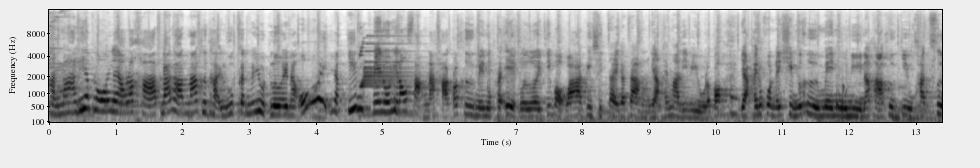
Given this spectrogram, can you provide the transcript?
าหารมาเรียบร้อยแล้วนะคะน่าทานมากคือถ่ายรูปกันไม่หยุดเลยนะ โอ้ยอยากกิน เมนูที่เราสั่งนะคะ ก็คือเมนูพระเอกเลยที่บอกว่าพี่ชิดใจกระจังอยากให้มารีวิว แล้วก็อยากให้ทุกคนได้ชิมก็คือเมนูนี้นะคะ คือกิวคัตสึ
